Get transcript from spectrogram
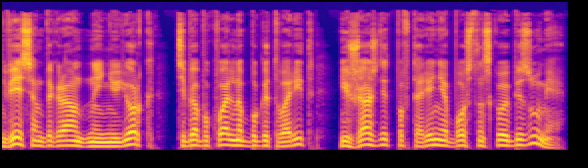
Весь андеграундный Нью-Йорк тебя буквально боготворит и жаждет повторения бостонского безумия.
